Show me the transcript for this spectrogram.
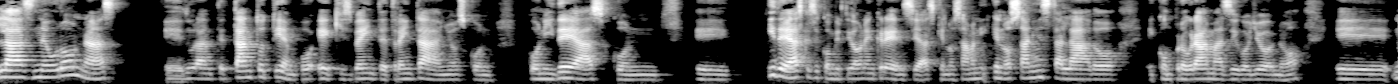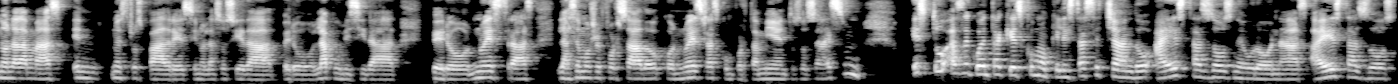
Las neuronas eh, durante tanto tiempo, X, 20, 30 años, con, con ideas, con eh, ideas que se convirtieron en creencias, que nos han, que nos han instalado eh, con programas, digo yo, ¿no? Eh, no nada más en nuestros padres, sino la sociedad, pero la publicidad, pero nuestras, las hemos reforzado con nuestros comportamientos. O sea, es un, esto haz de cuenta que es como que le estás echando a estas dos neuronas, a estas dos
